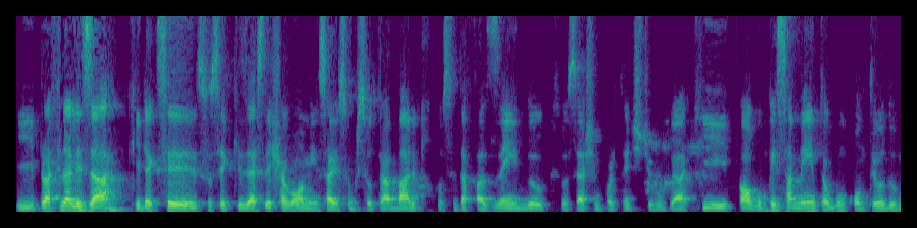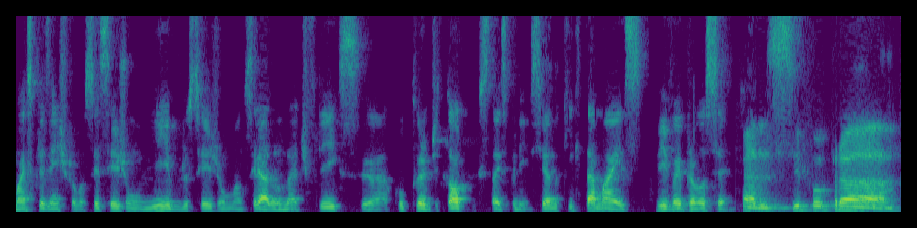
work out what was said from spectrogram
E para finalizar, queria que você, se você quisesse deixar alguma mensagem sobre o seu trabalho, o que você está fazendo, o que você acha importante divulgar aqui, algum pensamento, algum conteúdo mais presente para você, seja um livro, seja um seriado no Netflix, a cultura de Tóquio que você está experienciando, o que está mais vivo aí para você? Cara, se for para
